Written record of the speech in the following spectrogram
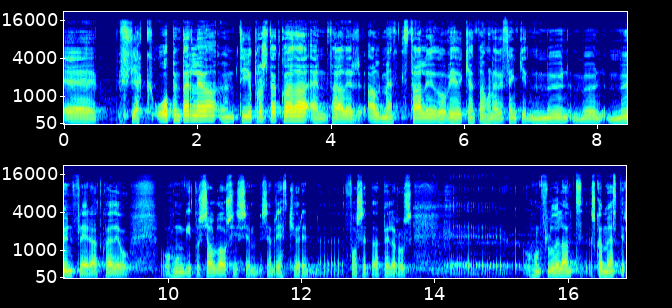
uh, fekk ofinberlega um 10% atkvæða en það er almennt talið og viðurkjönd að hún hefði fengið mun, mun, mun fleiri atkvæði og, og hún lítur sjálf á sig sem, sem rétt kjörinn uh, fórseta Belarus. Hún flúði land skömmu eftir,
